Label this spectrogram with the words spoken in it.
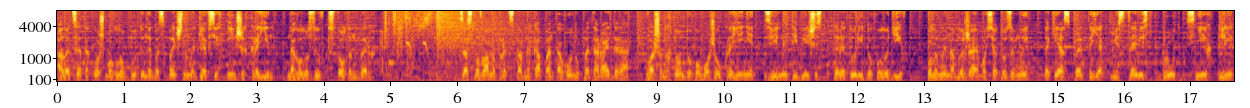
але це також могло бути небезпечним для всіх інших країн, наголосив Столтенберг. За словами представника Пентагону Пета Райдера, Вашингтон допоможе Україні звільнити більшість територій до холодів. Коли ми наближаємося до зими, такі аспекти, як місцевість, бруд, сніг, лід,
